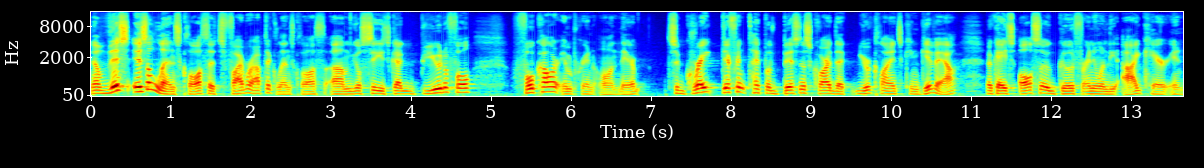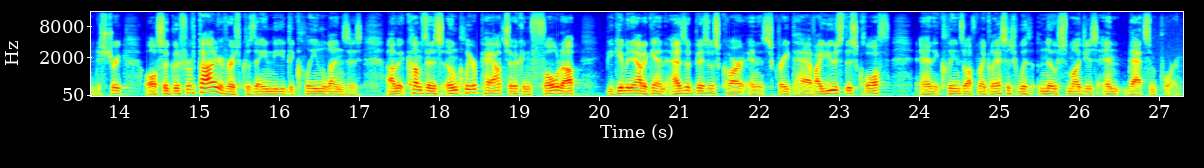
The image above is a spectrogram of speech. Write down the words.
Now this is a lens cloth. It's fiber optic lens cloth. Um, you'll see it's got beautiful full color imprint on there. It's a great different type of business card that your clients can give out. Okay, it's also good for anyone in the eye care industry. Also good for photographers because they need the clean lenses. Um, it comes in its own clear pouch so it can fold up be given out again as a business card and it's great to have. I use this cloth and it cleans off my glasses with no smudges and that's important.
